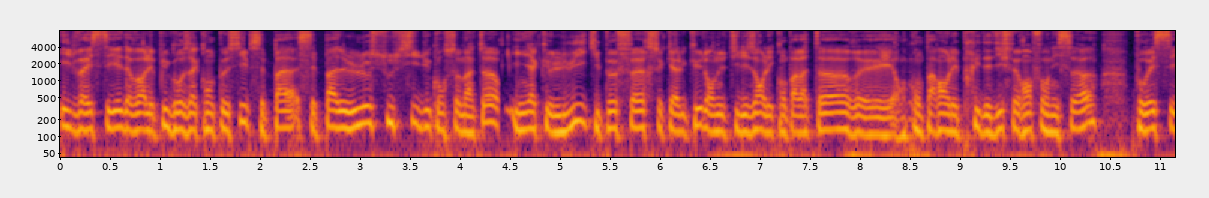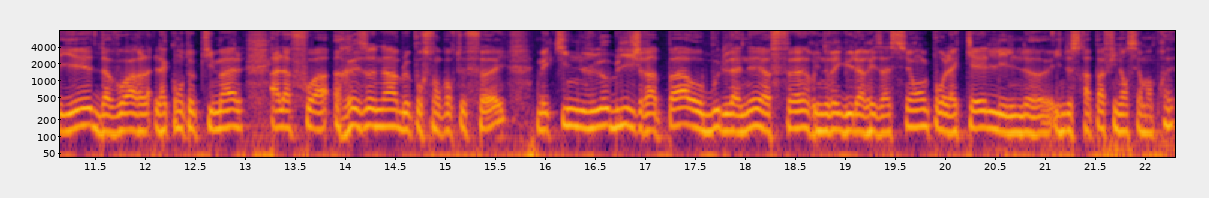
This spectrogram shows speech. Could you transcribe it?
il va essayer d'avoir les plus gros acomptes possibles. C'est pas, c'est pas le souci du consommateur. Il n'y a que lui qui peut faire ce calcul en utilisant les comparateurs et en comparant les prix des différents fournisseurs pour essayer d'avoir la compte optimale à la fois raisonnable pour son portefeuille, mais qui ne l'obligera pas au bout de l'année à faire une régularisation pour laquelle il ne, il ne sera pas financièrement prêt.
